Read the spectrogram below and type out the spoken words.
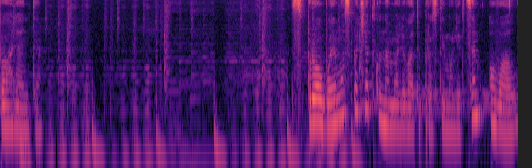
Погляньте. Спробуємо спочатку намалювати простим олівцем овал.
